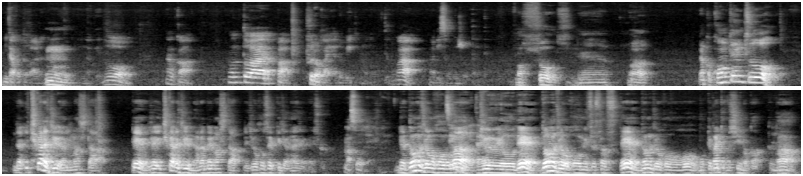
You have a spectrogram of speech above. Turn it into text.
見たことがあるんだと思うんだけど、なんか、本当はやっぱプロがやるべきものっていうのが、まあ、理想の状態で。まあそうですね。まあ、なんかコンテンツを、じゃあ1から10ありました。で、じゃあ1から10並べましたって情報設計じゃないじゃないですか。まあそうだよね。で、どの情報が重要で、どの情報を見せさせて、どの情報を持って帰ってほしいのかとか、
